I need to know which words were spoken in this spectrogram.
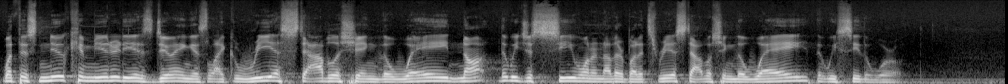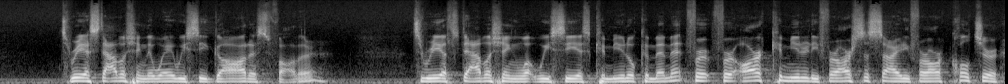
what this new community is doing is like reestablishing the way not that we just see one another but it's reestablishing the way that we see the world it's reestablishing the way we see God as Father. It's reestablishing what we see as communal commitment. For, for our community, for our society, for our culture,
